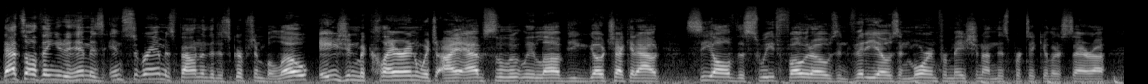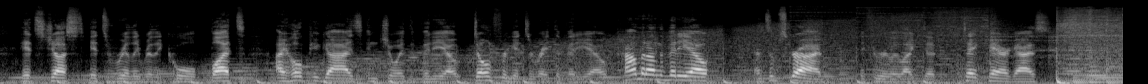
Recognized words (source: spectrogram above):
That's all thank you to him. His Instagram is found in the description below. Asian McLaren, which I absolutely love. You can go check it out, see all of the sweet photos and videos and more information on this particular Sera. It's just, it's really, really cool. But I hope you guys enjoyed the video. Don't forget to rate the video, comment on the video, and subscribe if you really liked it. Take care, guys.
